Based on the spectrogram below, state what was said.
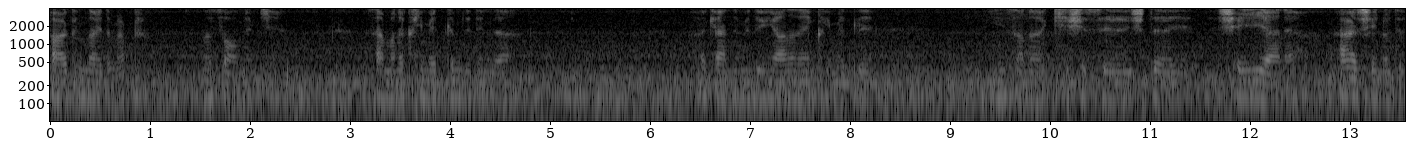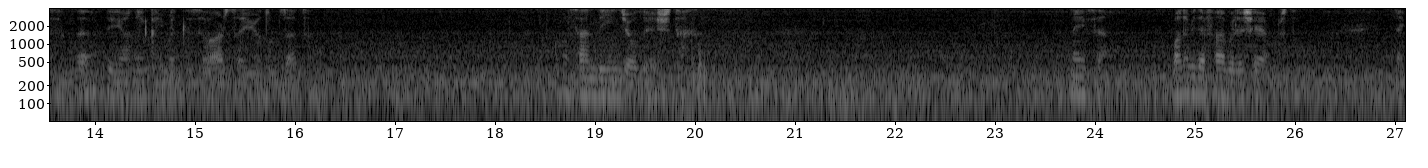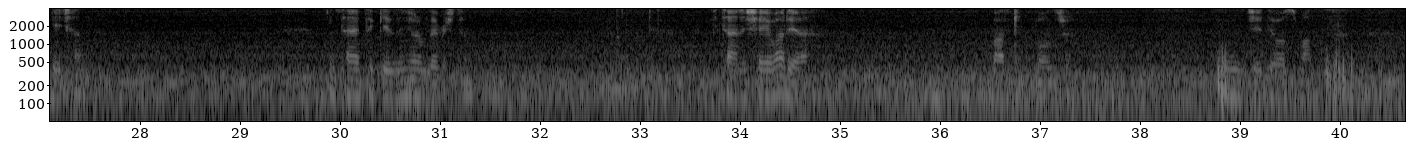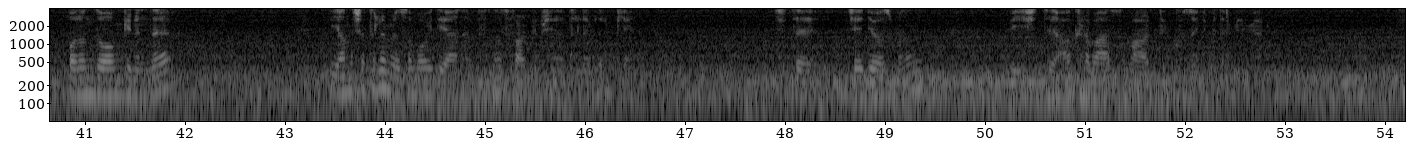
Farkındaydım hep. Nasıl olmayayım ki? Sen bana kıymetlim dediğinde kendimi dünyanın en kıymetli insanı, kişisi, işte şeyi yani her şeyin ötesinde dünyanın en kıymetlisi varsayıyordum zaten. Ama sen deyince oluyor işte. Neyse. Bana bir defa böyle şey yapmıştın. Ya geçen internette geziniyorum demiştin. Bir tane şey var ya basketbolcu. Cedi Osman. Onun doğum gününde yanlış hatırlamıyorsam oydu yani. Nasıl farklı bir şey hatırlayabilirim ki? İşte Cedi Osman'ın bir işte akrabası mı artık kuzeni bilmiyorum.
